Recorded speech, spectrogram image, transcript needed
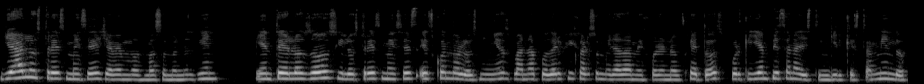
Ya a los tres meses ya vemos más o menos bien, y entre los dos y los tres meses es cuando los niños van a poder fijar su mirada mejor en objetos porque ya empiezan a distinguir qué están viendo.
